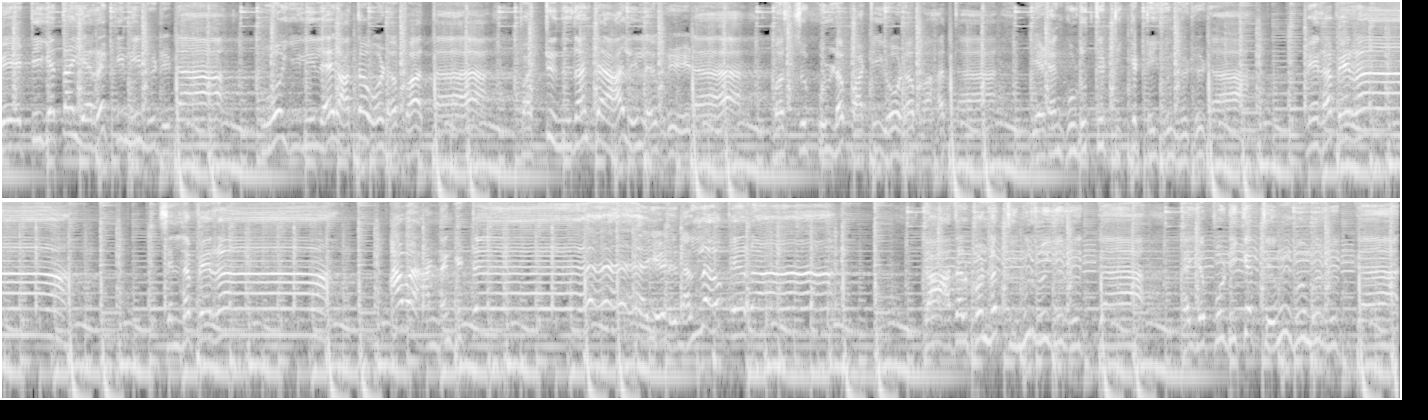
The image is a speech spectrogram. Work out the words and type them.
பேட்டியத்தான் இறக்கி நீ விடுடா கோயிலில அத்தாவோட பார்த்தா பட்டுன்னு தான் காலில விடா பஸ்ஸுக்குள்ள பாட்டியோட பார்த்தா இடம் கொடுத்து டிக்கெட்டையும் விடுடா பெற பெறா செல்ல பெறா பிடிக்க செம்பும் இருக்கா?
